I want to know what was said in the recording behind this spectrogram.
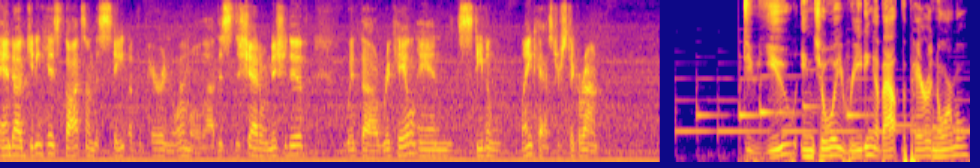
and uh, getting his thoughts on the state of the paranormal. Uh, this is the Shadow Initiative with uh, Rick Hale and Stephen Lancaster. Stick around. Do you enjoy reading about the paranormal?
